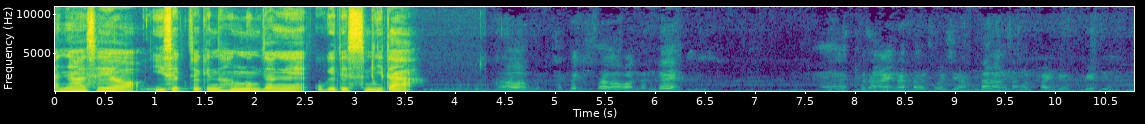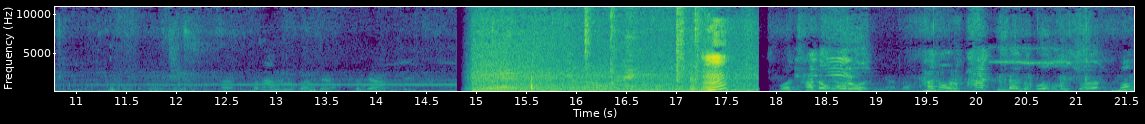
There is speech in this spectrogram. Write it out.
안녕하세요. 이색적인 흑농장에 오게 됐습니다. 아, 우리 택배 기사가 왔는데 아, 포장 안 해놨다고 저것이 앙당앙당 헐파 이제 어떻게 되지? 자, 포장하는 거 어때? 포장. 응? 뭐 자동으로 자동으로 다 빈다서 뭐?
